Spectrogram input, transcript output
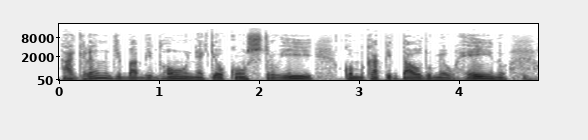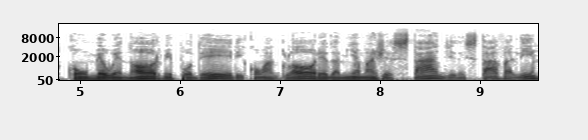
a grande Babilônia que eu construí como capital do meu reino, com o meu enorme poder e com a glória da minha majestade? Estava ali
